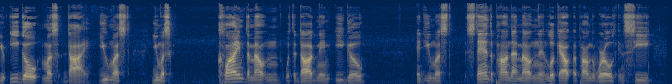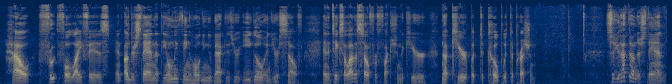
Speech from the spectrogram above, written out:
Your ego must die. You must you must climb the mountain with a dog named ego and you must stand upon that mountain and look out upon the world and see how fruitful life is and understand that the only thing holding you back is your ego and yourself. And it takes a lot of self reflection to cure, not cure, but to cope with depression. So you have to understand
